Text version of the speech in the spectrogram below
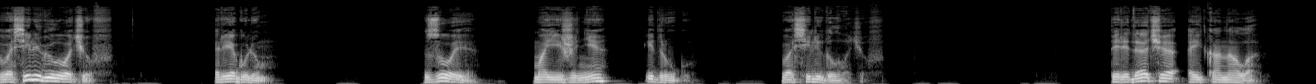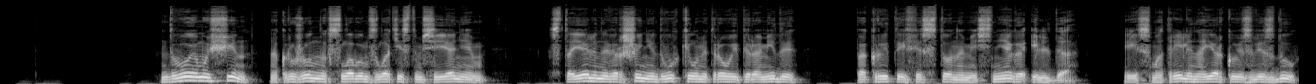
Василий Головачев. Регулюм. Зое, моей жене и другу. Василий Головачев. Передача Айканала. Двое мужчин, окруженных слабым золотистым сиянием, стояли на вершине двухкилометровой пирамиды, покрытой фестонами снега и льда, и смотрели на яркую звезду,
